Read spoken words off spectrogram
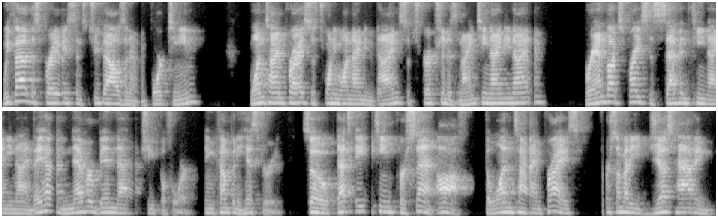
we've had the sprays since 2014. One time price is $21.99, subscription is $19.99. Brand Bucks price is $17.99. They have never been that cheap before in company history. So that's 18% off the one time price for somebody just having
